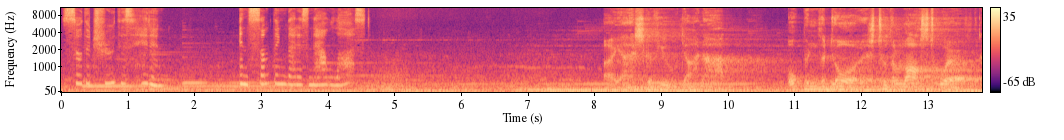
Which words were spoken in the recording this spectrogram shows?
So the truth is hidden in something that is now lost? I ask of you, Dana. Open the doors to the lost world.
